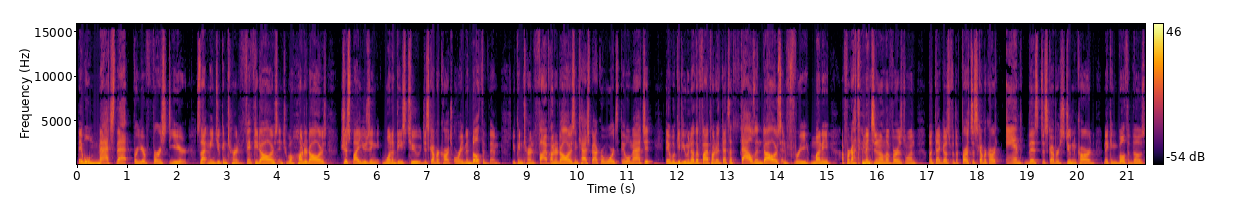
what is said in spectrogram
they will match that for your first year. So that means you can turn $50 into $100 just by using one of these two Discover cards, or even both of them. You can turn $500 in cashback rewards. They will match it. They will give you another $500. That's $1,000 in free money. I forgot to mention it on the first one, but that goes for the first Discover card and this Discover student card, making both of those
